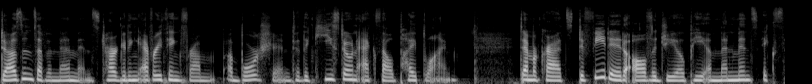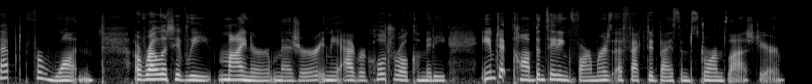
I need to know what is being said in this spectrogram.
dozens of amendments targeting everything from abortion to the Keystone XL pipeline. Democrats defeated all the GOP amendments except for one, a relatively minor measure in the Agricultural Committee aimed at compensating farmers affected by some storms last year.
